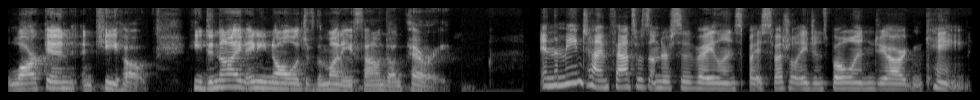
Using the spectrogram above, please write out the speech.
Larkin, and Kehoe. He denied any knowledge of the money found on Perry. In the meantime, Fats was under surveillance by Special Agents Boland, Giard, and Kane.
